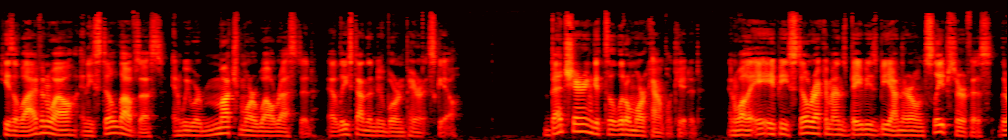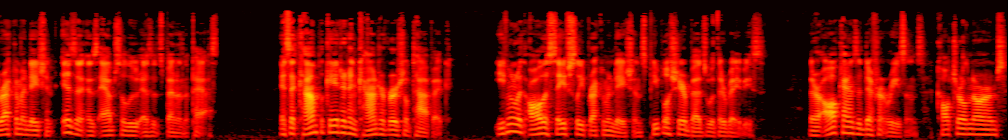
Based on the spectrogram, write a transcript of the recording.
He's alive and well, and he still loves us, and we were much more well rested, at least on the newborn parent scale. Bed sharing gets a little more complicated, and while the AAP still recommends babies be on their own sleep surface, the recommendation isn't as absolute as it's been in the past. It's a complicated and controversial topic. Even with all the safe sleep recommendations, people share beds with their babies. There are all kinds of different reasons cultural norms,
